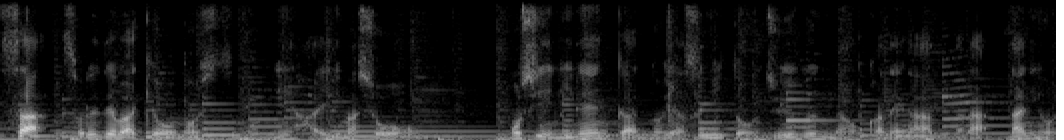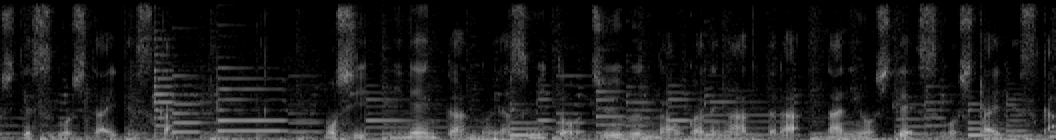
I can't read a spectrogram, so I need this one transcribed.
さあ、それでは今日の質問に入りましょう。もし2年間の休みと十分なお金があったら何をして過ごしたいですか？もし2年間の休みと十分なお金があったら何をして過ごしたいですか？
